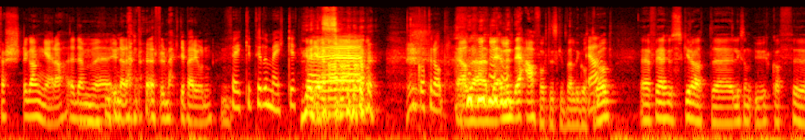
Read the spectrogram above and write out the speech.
førstegangere dem, eh, under den fullmektigperioden. Fake it till you make it. Det er eh, godt råd. Ja, det er, det, men det er faktisk et veldig godt Ja. råd. Eh, For jeg husker at eh, liksom uka før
